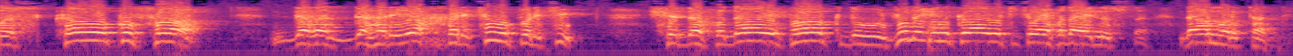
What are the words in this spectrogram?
مسکا کفار دغه دهریه خرچو پرچی چې د خدای پاک د وجود انکار وکړي چې وایي خدای نشته دا مرتد دی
